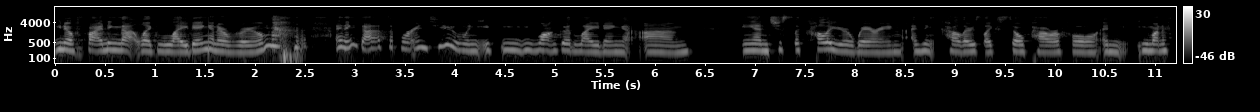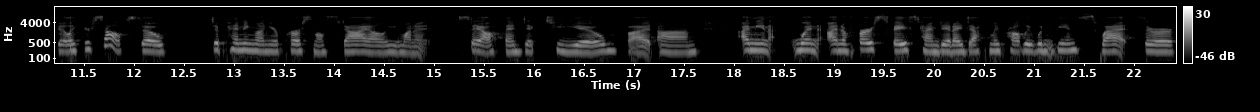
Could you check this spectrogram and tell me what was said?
you know finding that like lighting in a room, I think that's important too. When if you you want good lighting, um, and just the color you're wearing, I think color is like so powerful, and you want to feel like yourself. So depending on your personal style, you want to stay authentic to you, but um, I mean, when on a first FaceTime date, I definitely probably wouldn't be in sweats or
